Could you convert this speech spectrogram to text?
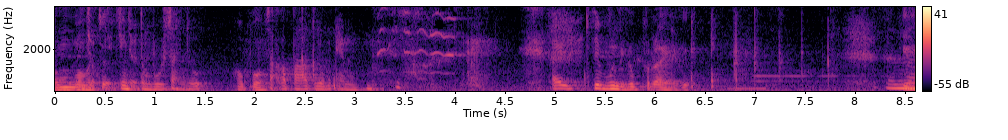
ngomong, Cuk. cipung tembusan cuk Apa? sak kepala telung M Ayo, cibung di kepro ya, cuy. Iya,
